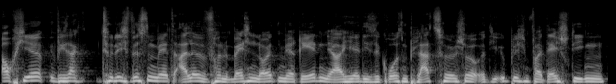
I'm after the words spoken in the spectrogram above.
auch hier, wie gesagt, natürlich wissen wir jetzt alle, von welchen Leuten wir reden. Ja, hier diese großen Platzhirsche und die üblichen Verdächtigen.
